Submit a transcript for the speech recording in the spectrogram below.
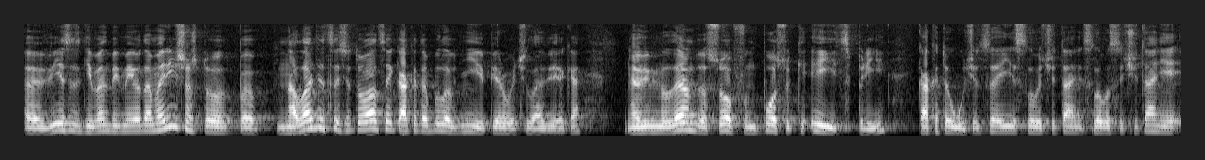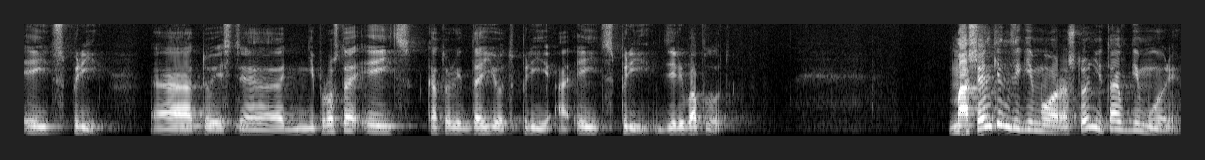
ווי עס איז געווען בימי אדם הראשון, что наладится ситуация, как это было в дни первого человека. Вимилерндо софун посук эйц при, как это учится из словосочетания, словосочетания эйц при. То есть э, не просто эйц, который дает при, а эйц при, деревоплод. Машенкин Гемора, что не так в Геморе?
